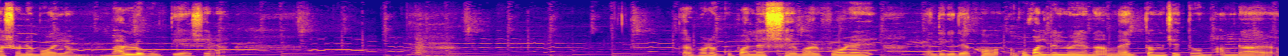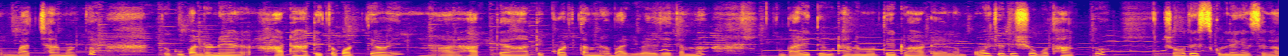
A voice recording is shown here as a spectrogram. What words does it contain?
আসনে বইলাম, ভাল্য বুক দিয়ে সেরা। তারপরে গোপালের সেবার পরে এদিকে দেখো, গোপালদের লইয়া না, একদম যেহেতু আমরা বাচ্চার মতো, তো গোপালদের নিয়ে হাঁটাহাঁটি তো করতে হয়, আর হাঁটতে হাঁটি করতাম না, বাড়ি বাড়ি যেতাম না। বাড়িতে উঠানের মধ্যে একটু হাঁটে এলাম। ওই যদি শুভ থাকতো শুভ তো স্কুলে গেছে গা,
